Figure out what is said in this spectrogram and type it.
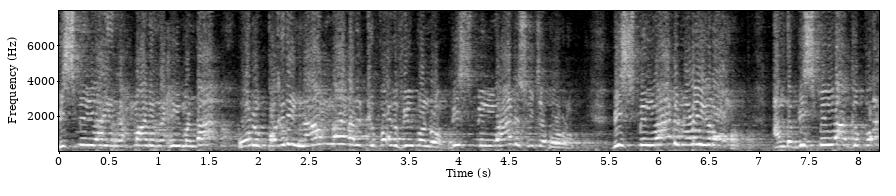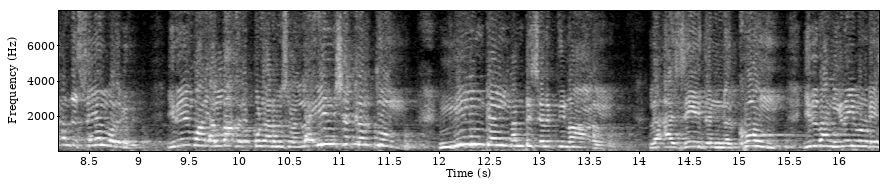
பிஸ்மில்லாஹி ரஹ்மான் ரஹீம் ஒரு பகுதி நாம் தான் அதுக்கு பிறகு ஃபீல் பண்றோம். பிஸ்மில்லான்னு சுவிட்ச போடுறோம். பிஸ்மில்லான்னு நுழைகிறோம். அந்த பிஸ்மில்லாக்கு பிறகு அந்த செயல் வருகிறது இதே மாதிரி அல்லாஹ் ரப்பல் ஆலமீன் சொல்ல இன் ஷக்கர்தும் நீங்கள் நன்றி செலுத்தினால் லஅஸீதன்னக்கும் இதுதான் இறைவனுடைய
